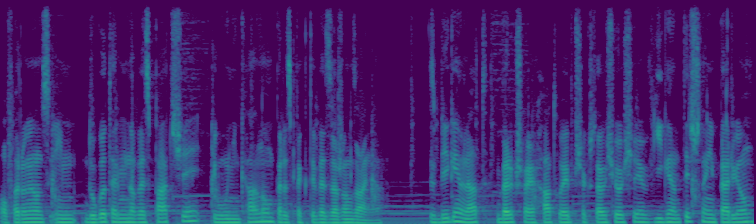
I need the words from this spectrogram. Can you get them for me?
oferując im długoterminowe wsparcie i unikalną perspektywę zarządzania. Z biegiem lat Berkshire Hathaway przekształciło się w gigantyczne imperium,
